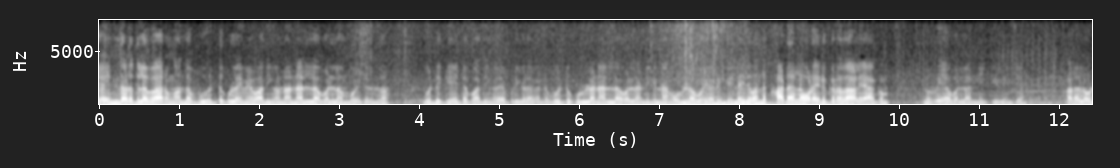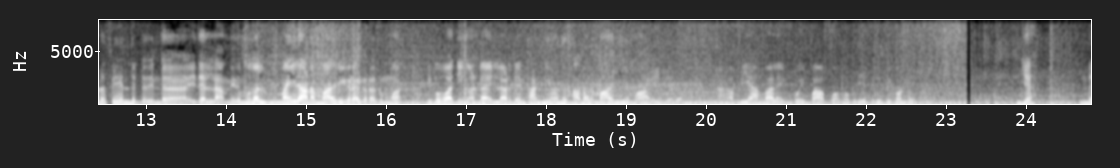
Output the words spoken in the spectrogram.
ஐயா இந்த இடத்துல பாருங்க அந்த வீட்டுக்குள்ளேயுமே பார்த்தீங்கன்னா நல்ல வெள்ளம் போயிட்டு இருந்தா வீட்டு கேட்டை பார்த்தீங்களா எப்படி கிடக்குன்னு வீட்டுக்குள்ளே நல்ல வெள்ளம் அன்றைக்கி நாங்கள் உள்ளே போய் எடுக்கல இது வந்து கடலோட இருக்கிறதாலேயாகும் நிறைய வெள்ளம் நிற்கிதுங்க கடலோட சேர்ந்துட்டது இந்த இதெல்லாம். இது முதல் மைதானம் மாதிரி கிடக்குற சும்மா. இப்போ பார்த்தீங்கன்னா எல்லா இடத்தையும் தண்ணி வந்து கடல் மாதிரியே மாறிட்டது. நாங்கள் அப்படியே அங்காலையும் போய் பார்ப்போம் அப்படியே திருப்பி கொண்டு. இங்கே இந்த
